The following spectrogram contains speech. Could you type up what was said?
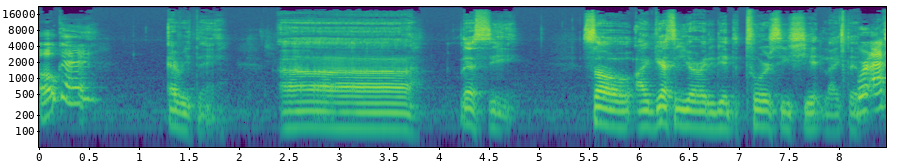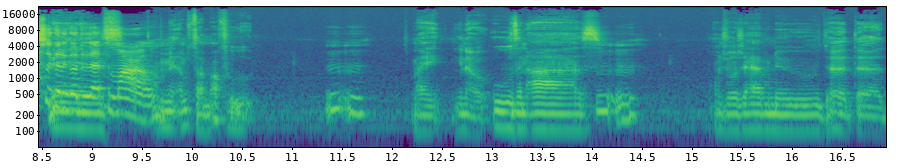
Okay. Everything. Uh, let's see. So I guess you already did the touristy shit like that. We're actually gonna go do that tomorrow. I mean, I'm talking about food. Mm-mm. Like you know, oohs and ahs Mm-mm. on Georgia Avenue, the the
